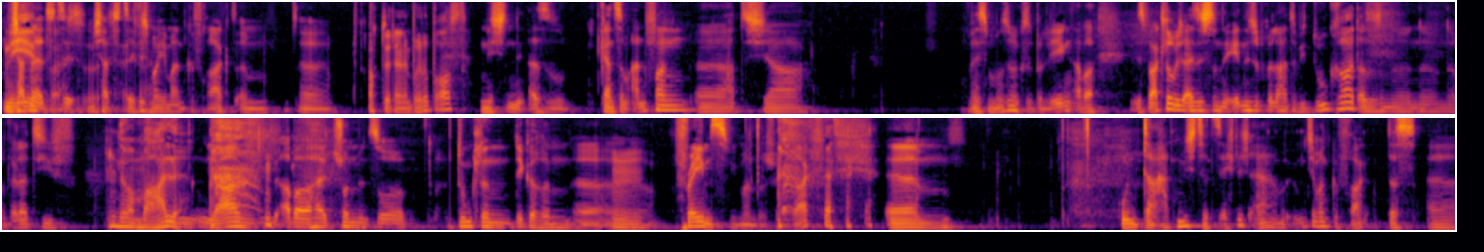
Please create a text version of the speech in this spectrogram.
Mich hat, Nee, mir jetzt, was- mich was- hat tatsächlich mal jemand gefragt, ähm, äh, Ob du deine Brille brauchst? nicht, also ganz am Anfang äh, hatte ich ja, weiß ich, muss ich mal kurz überlegen, aber es war, glaube ich, als ich so eine ähnliche Brille hatte wie du gerade, also so eine, eine, eine relativ, Normale. ja, aber halt schon mit so dunklen, dickeren äh, Mhm. Frames, wie man so schön sagt. ähm, und da hat mich tatsächlich äh, irgendjemand gefragt, ob das äh,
